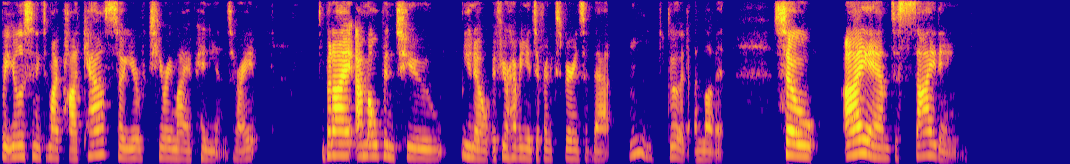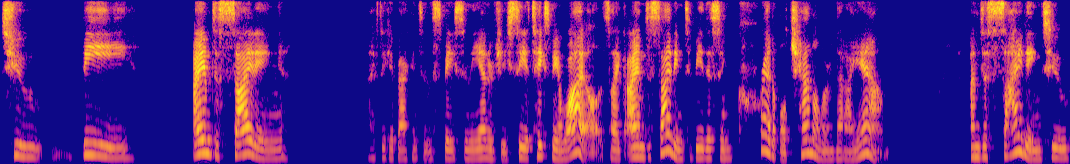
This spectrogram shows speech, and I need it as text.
But you're listening to my podcast, so you're hearing my opinions, right? But I, I'm open to, you know, if you're having a different experience of that, mm, good. I love it. So I am deciding to be i am deciding i have to get back into the space and the energy. See it takes me a while. It's like i am deciding to be this incredible channeler that i am. I'm deciding to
